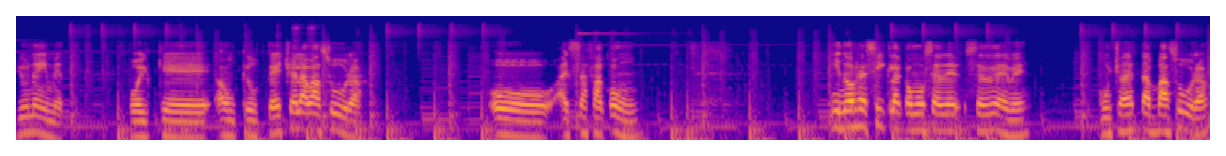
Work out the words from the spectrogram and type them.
you name it. Porque aunque usted eche la basura o al zafacón y no recicla como se, se debe, muchas de estas basuras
